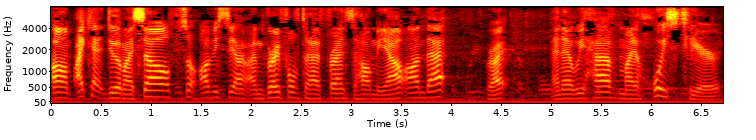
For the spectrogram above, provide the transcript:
um, I can't do it myself. So obviously, I'm grateful to have friends to help me out on that right? And then we have my hoist here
